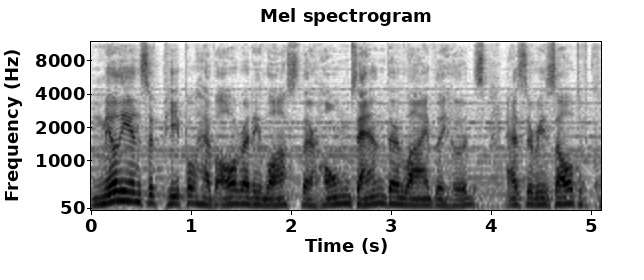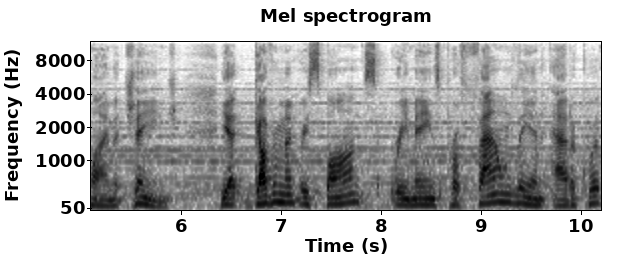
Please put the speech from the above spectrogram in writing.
Millions of people have already lost their homes and their livelihoods as a result of climate change. Yet government response remains profoundly inadequate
